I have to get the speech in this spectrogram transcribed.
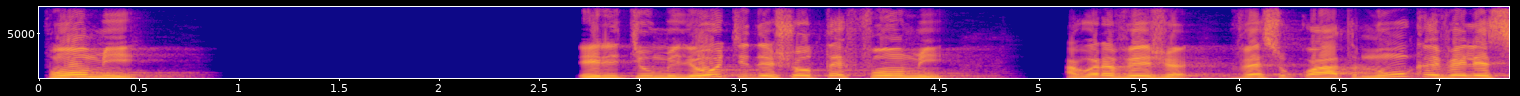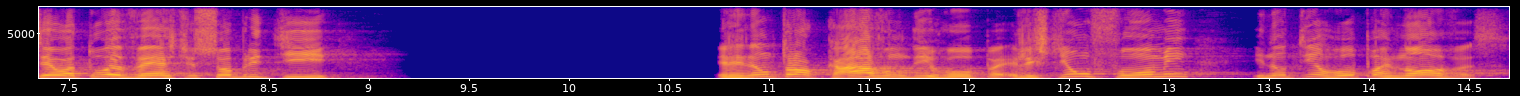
fome ele te humilhou e te deixou ter fome. Agora veja, verso 4: Nunca envelheceu a tua veste sobre ti. Eles não trocavam de roupa, eles tinham fome e não tinham roupas novas.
